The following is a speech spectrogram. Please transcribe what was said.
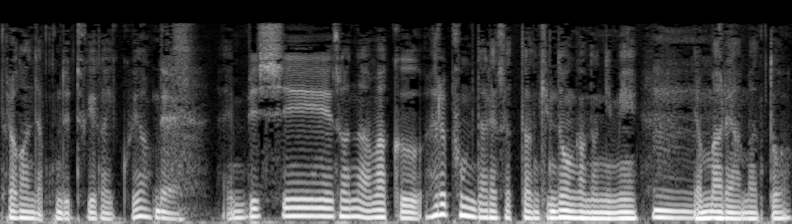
들어가는 작품들이 두 개가 있고요. 네. MBC에서는 아마 그 해를 품달 했었던 김동원 감독님이 음. 연말에 아마 또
